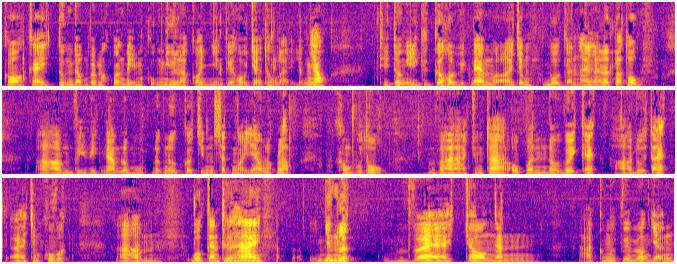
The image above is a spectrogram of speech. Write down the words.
có cái tương đồng về mặt quan điểm cũng như là có những cái hỗ trợ thuận lợi lẫn nhau. Thì tôi nghĩ cái cơ hội Việt Nam ở trong bối cảnh này là rất là tốt. À, vì Việt Nam là một đất nước có chính sách ngoại giao độc lập không phụ thuộc và chúng ta open đối với các à, đối tác trong khu vực. À, bối cảnh thứ hai nhân lực về cho ngành à, công nghiệp viên bán dẫn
